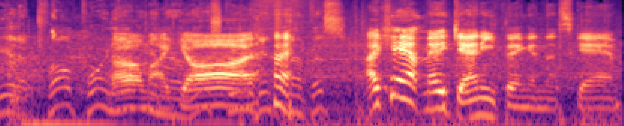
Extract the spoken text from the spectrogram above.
He had a 12-point Oh my in God. last game against Memphis. I can't make anything in this game.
